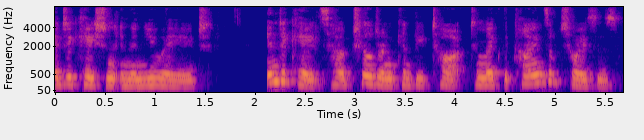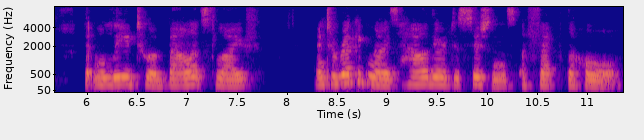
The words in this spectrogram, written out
Education in the New Age, indicates how children can be taught to make the kinds of choices that will lead to a balanced life and to recognize how their decisions affect the whole.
